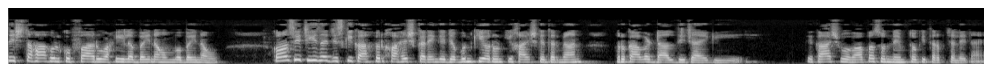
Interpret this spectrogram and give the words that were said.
اشتہا الکفار وحیل بینا و بینا کون سی چیز ہے جس کی کافر خواہش کریں گے جب ان کی اور ان کی خواہش کے درمیان رکاوٹ ڈال دی جائے گی؟ کہ کاش وہ واپس ان نعمتوں کی طرف چلے جائیں۔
